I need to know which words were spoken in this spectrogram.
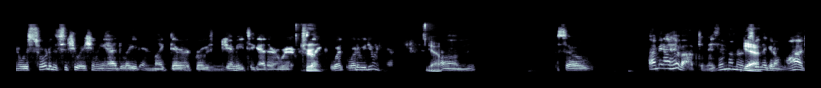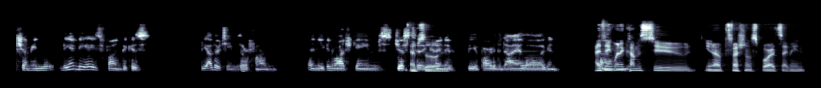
And it was sort of the situation we had late in like Derrick Rose and Jimmy together, where it was True. like, what what are we doing here? yeah. Um, so, I mean, I have optimism. I'm Yeah. certainly going to watch. I mean, the NBA is fun because the other teams are fun, and you can watch games just to kind of be a part of the dialogue. And I think when it um, comes to you know professional sports, I mean,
